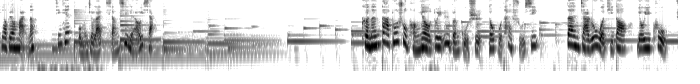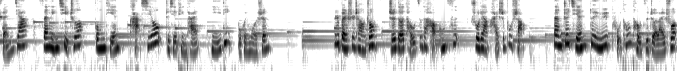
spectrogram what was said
要不要买呢？今天我们就来详细聊一下。可能大多数朋友对日本股市都不太熟悉，但假如我提到优衣库、全家、三菱汽车、丰田、卡西欧这些品牌，你一定不会陌生。日本市场中值得投资的好公司数量还是不少，但之前对于普通投资者来说，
